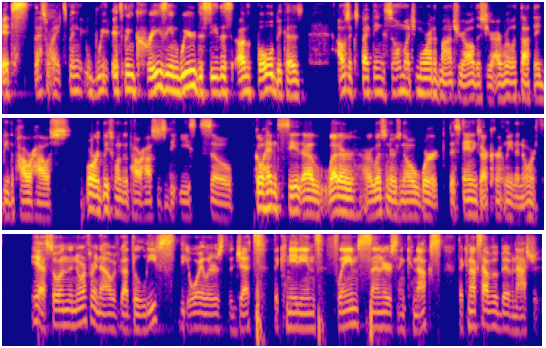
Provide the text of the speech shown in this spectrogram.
it's that's why it's been it's been crazy and weird to see this unfold because I was expecting so much more out of Montreal this year. I really thought they'd be the powerhouse, or at least one of the powerhouses of the East. So go ahead and see. Uh, let our, our listeners know where the standings are currently in the North. Yeah, so in the North right now, we've got the Leafs, the Oilers, the Jets, the Canadiens, Flames, Senators, and Canucks. The Canucks have a bit of an asterisk,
